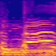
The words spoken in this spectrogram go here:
the best.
